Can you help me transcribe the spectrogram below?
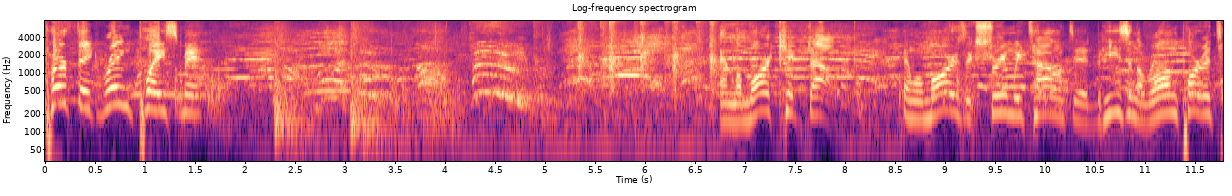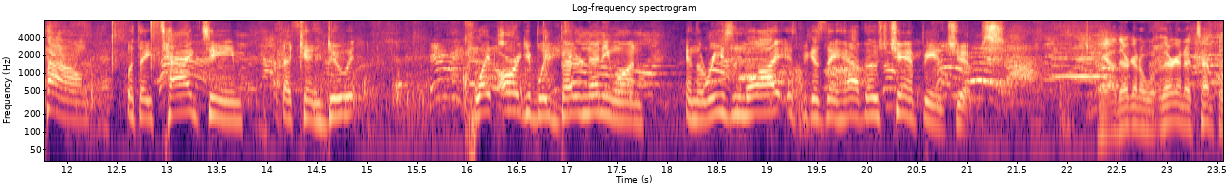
perfect ring placement. And LaMar kicked out. And LaMar is extremely talented, but he's in the wrong part of town with a tag team that can do it quite arguably better than anyone. And the reason why is because they have those championships. Yeah, they're gonna they're gonna attempt to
